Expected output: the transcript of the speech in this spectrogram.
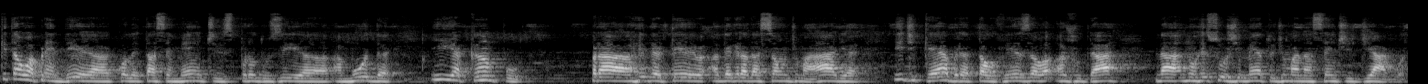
Que tal aprender a coletar sementes, produzir a, a muda e ir a campo para reverter a degradação de uma área e de quebra talvez ajudar na, no ressurgimento de uma nascente de água.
